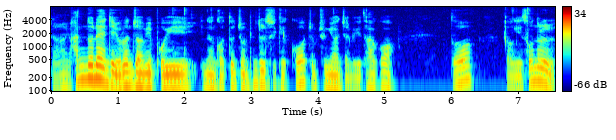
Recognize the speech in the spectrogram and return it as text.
자, 한눈에 이제 이런 점이 보이는 것도 좀 힘들 수 있겠고 좀 중요한 점이기도 하고 또 여기 손을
